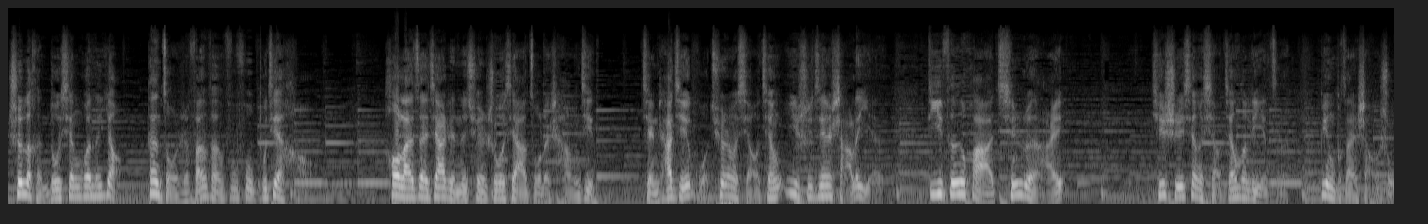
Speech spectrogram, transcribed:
吃了很多相关的药，但总是反反复复不见好。后来在家人的劝说下做了肠镜，检查结果却让小江一时间傻了眼，低分化侵润癌。其实像小江的例子并不在少数，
